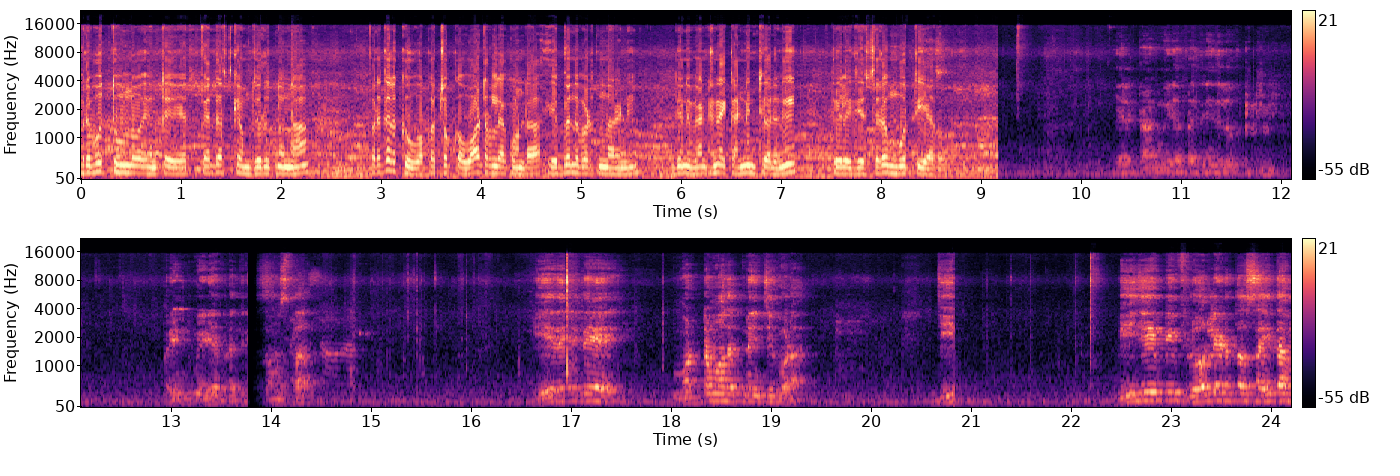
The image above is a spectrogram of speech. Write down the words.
ప్రభుత్వంలో ఎంత పెద్ద స్కామ్ జరుగుతున్నా ప్రజలకు ఒక చుక్క వాటర్ లేకుండా ఇబ్బంది పడుతున్నారని దీన్ని వెంటనే ఖండించాలని తెలియజేశారు మూర్తి యాదవ్. ఎలక్ట్రానిక్ మీడియా ప్రతినిధులు ప్రింట్ మీడియా ప్రతినిధి సంస్థ ఏదైతే మొట్టమొదటి నుంచి కూడా జీ బీజేపీ ఫ్లోర్ లీడర్తో సైతం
